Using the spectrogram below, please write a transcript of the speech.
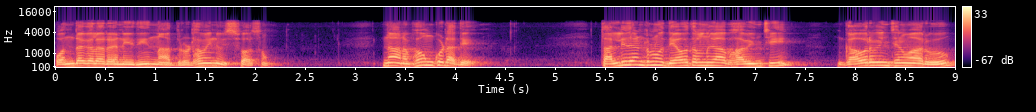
పొందగలరనేది నా దృఢమైన విశ్వాసం. నా అనుభవం కూడా అదే. తల్లిదండ్రులను దేవతలనుగా భావించి గౌరవించిన వారు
